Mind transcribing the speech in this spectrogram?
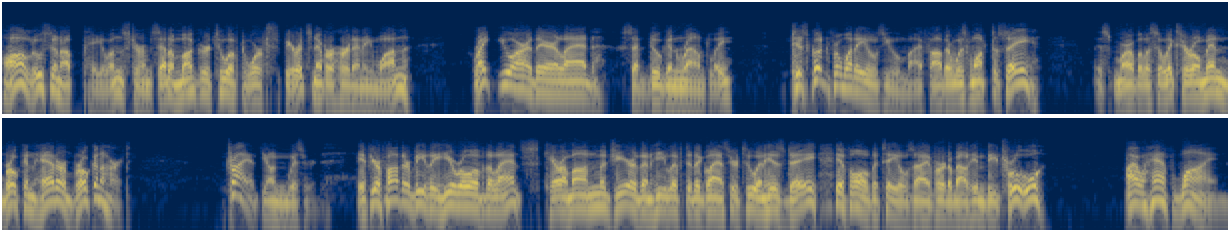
Oh, loosen up, Palin, Sturm said. A mug or two of dwarf spirits never hurt anyone. Right you are there, lad, said Dugan roundly. Tis good for what ails you, my father was wont to say. This marvelous elixir'll mend broken head or broken heart. Try it, young wizard. If your father be the hero of the lance, Caramon Majere, then he lifted a glass or two in his day, if all the tales I've heard about him be true. I'll have wine,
